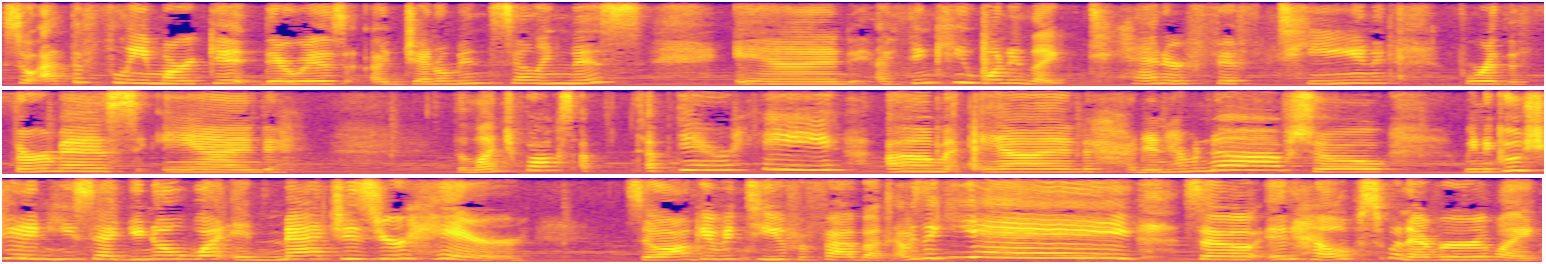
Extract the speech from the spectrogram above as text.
So at the flea market, there was a gentleman selling this and I think he wanted like 10 or 15 for the thermos and the lunchbox up, up there, hey. Um, and I didn't have enough, so we negotiated and he said, you know what, it matches your hair. So I'll give it to you for five bucks. I was like, yay! So it helps whenever like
